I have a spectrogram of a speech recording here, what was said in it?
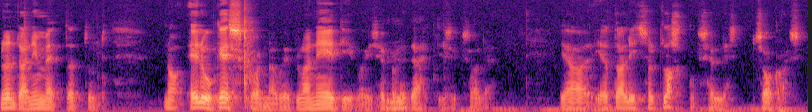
nõndanimetatud no elukeskkonna või planeedi või see pole mm. tähtis, eks ole. Ja, ja ta lihtsalt lahkub sellest sogast,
